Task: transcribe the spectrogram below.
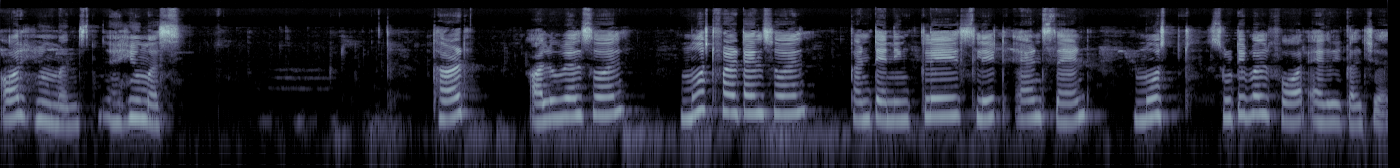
or humans, humus. Third, alluvial soil. Most fertile soil containing clay, slate and sand. Most suitable for agriculture.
